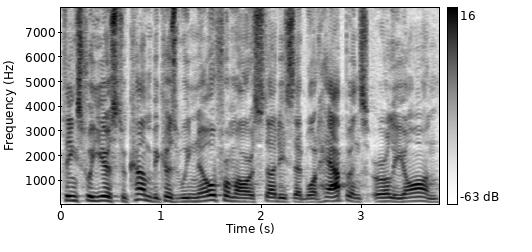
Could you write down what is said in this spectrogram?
things for years to come because we know from our studies that what happens early on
